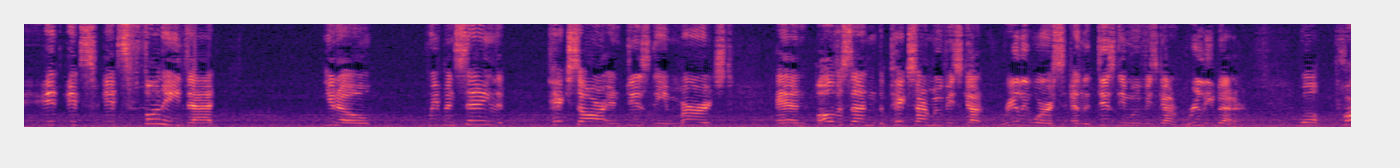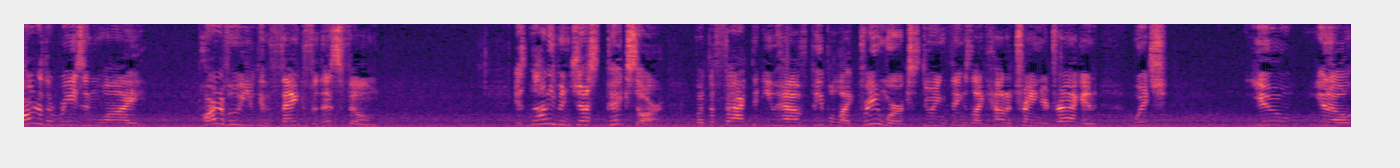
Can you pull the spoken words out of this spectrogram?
it, it's it's funny that you know we've been saying that Pixar and Disney merged and all of a sudden the Pixar movies got really worse and the Disney movies got really better. Well, part of the reason why, part of who you can thank for this film is not even just Pixar, but the fact that you have people like DreamWorks doing things like How to Train Your Dragon, which you, you know,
